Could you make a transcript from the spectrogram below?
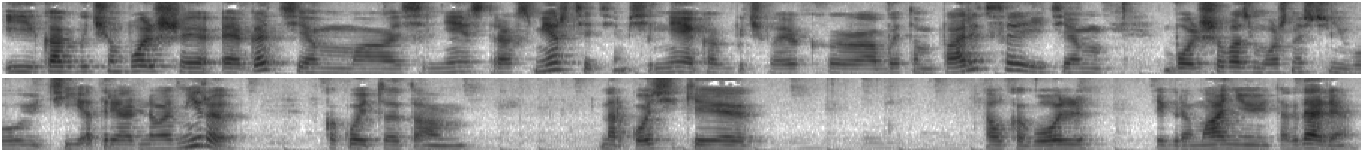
И как бы чем больше эго, тем а, сильнее страх смерти, тем сильнее как бы человек э, об этом парится, и тем больше возможность у него уйти от реального мира в какой-то там наркотики, алкоголь, игроманию и так далее.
